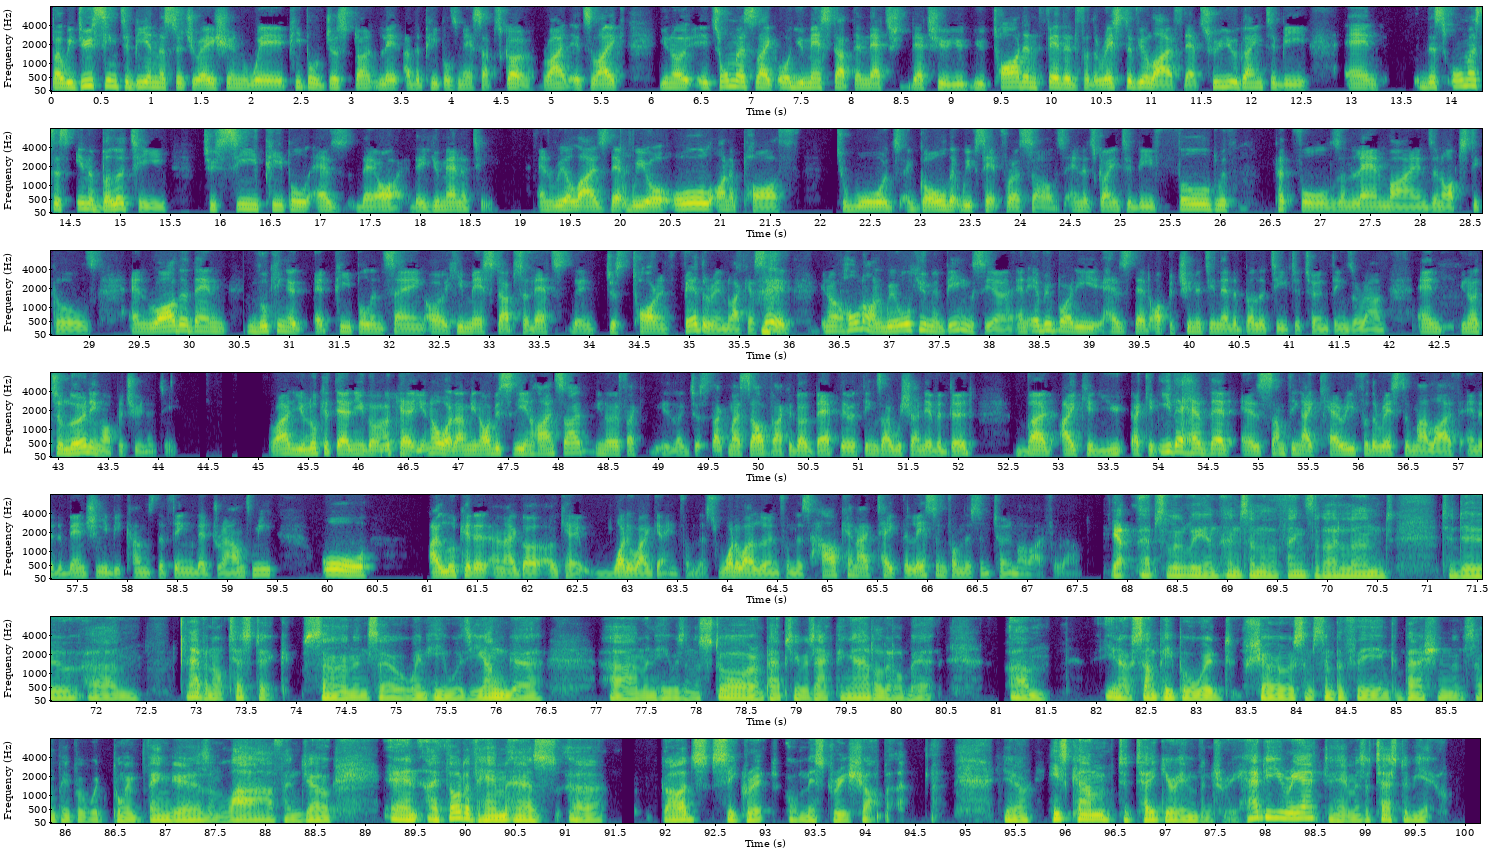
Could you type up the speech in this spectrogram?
but we do seem to be in the situation where people just don't let other people's mess ups go right? It's like you know it's almost like oh you messed up then that's that's you. You you tarred and feathered for the rest of your life. That's who you're going to be. And this almost this inability to see people as they are, their humanity, and realize that we are all on a path towards a goal that we've set for ourselves, and it's going to be filled with pitfalls and landmines and obstacles And rather than looking at, at people and saying, oh, he messed up, so that's then just tar and feather him, like I said, you know, hold on, we're all human beings here, and everybody has that opportunity and that ability to turn things around. And, you know, it's a learning opportunity right you look at that and you go okay you know what i mean obviously in hindsight you know if i like just like myself if i could go back there are things i wish i never did but i could i could either have that as something i carry for the rest of my life and it eventually becomes the thing that drowns me or i look at it and i go okay what do i gain from this? What do i learn from this? How can i take the lesson from this and turn my life around? Yeah absolutely and and some of the things that i learned to do um I have an autistic son, and so when he was younger, um, and he was in the store, and perhaps he was acting out a little bit, um, you know, some people would show some sympathy and compassion, and some people would point fingers and laugh and joke. And I thought of him as uh, God's secret or mystery shopper. You know, he's come to take your inventory. How do you react to him as a test of you?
